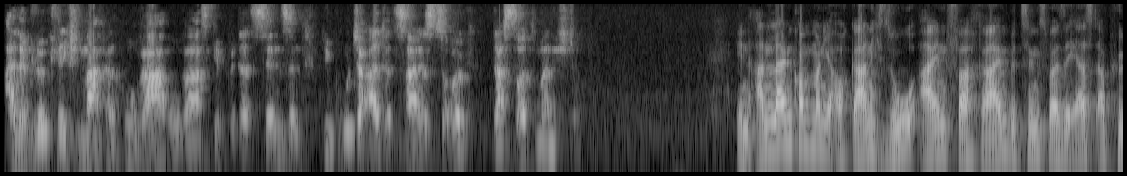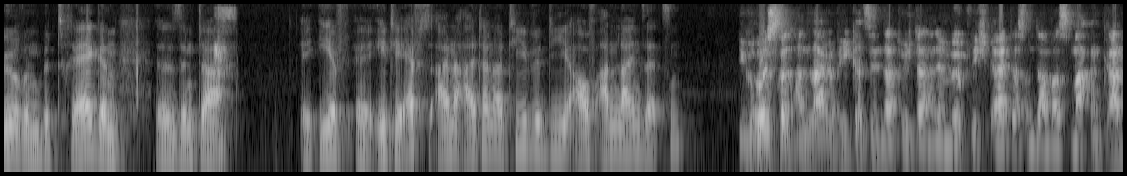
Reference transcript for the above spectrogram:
alle glücklich machen. Hurra, hurra, es gibt wieder Zinsen. Die gute alte Zeit ist zurück. Das sollte man nicht tun. In Anleihen kommt man ja auch gar nicht so einfach rein, beziehungsweise erst ab höheren Beträgen äh, sind da EF, äh, ETFs eine Alternative, die auf Anleihen setzen? Die größeren Anlagevehikel sind natürlich dann eine Möglichkeit, dass man da was machen kann.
